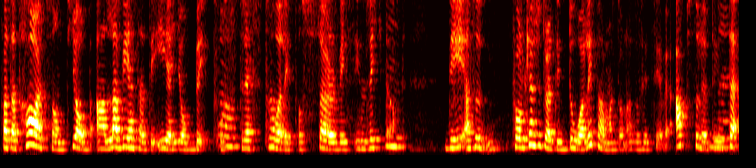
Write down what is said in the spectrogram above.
För att, att ha ett sånt jobb, alla vet att det är jobbigt och Ja. stresståligt och serviceinriktat. Mm. Det är, alltså, folk kanske tror att det är dåligt att ha McDonalds på sitt CV. Absolut Nej. inte.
